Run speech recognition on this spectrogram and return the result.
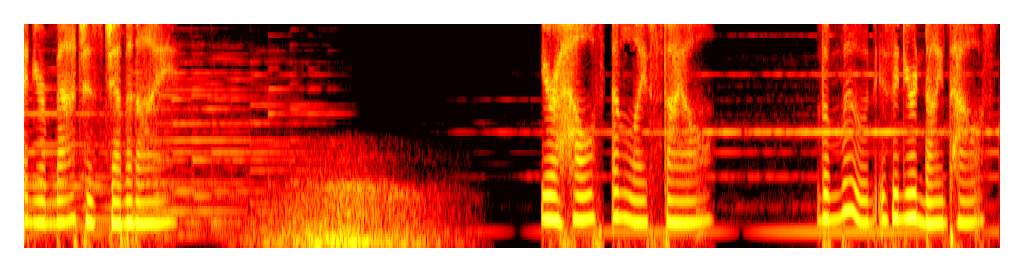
and your match is Gemini. Your health and lifestyle. The moon is in your ninth house,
